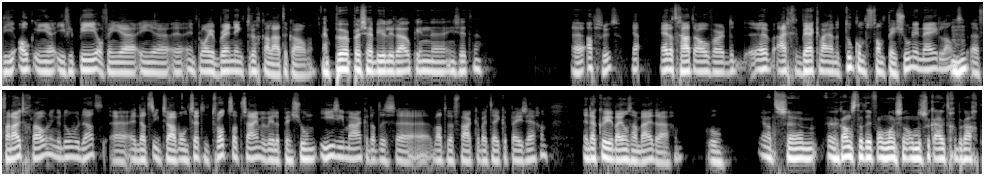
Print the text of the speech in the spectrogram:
die je ook in je EVP of in je, in je eh, employer branding terug kan laten komen. En purpose hebben jullie daar ook in, eh, in zitten? Eh, absoluut, ja. Ja, dat gaat over, de, eigenlijk werken wij aan de toekomst van pensioen in Nederland. Mhm. Eh, vanuit Groningen doen we dat. Eh, en dat is iets waar we ontzettend trots op zijn. We willen pensioen easy maken. Dat is eh, wat we vaker bij TKP zeggen. En daar kun je bij ons aan bijdragen. Cool. Ja, het is, ehm, eh, Randstad heeft onlangs een onderzoek uitgebracht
